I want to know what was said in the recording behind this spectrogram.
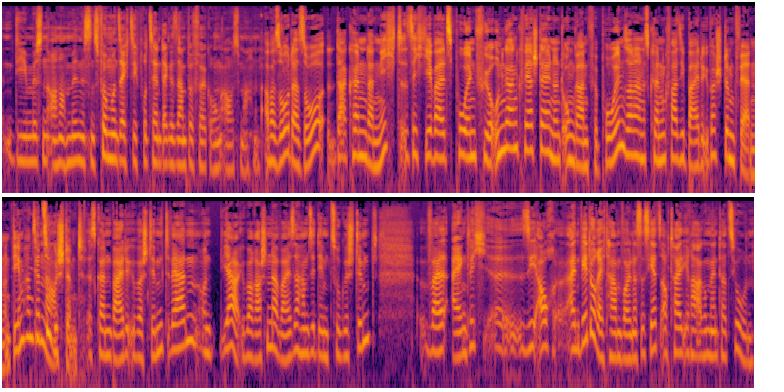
Die müssen auch noch mindestens 65 Prozent der Gesamtbevölkerung ausmachen. Aber so oder so, da können dann nicht sich jeweils Polen für Ungarn querstellen und Ungarn für Polen, sondern es können quasi beide überstimmt werden. Und dem haben sie Genau. zugestimmt. Es können beide überstimmt werden. Und ja, überraschenderweise haben sie dem zugestimmt, weil eigentlich äh, sie auch ein Vetorecht haben wollen. Das ist jetzt auch Teil ihrer Argumentation.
